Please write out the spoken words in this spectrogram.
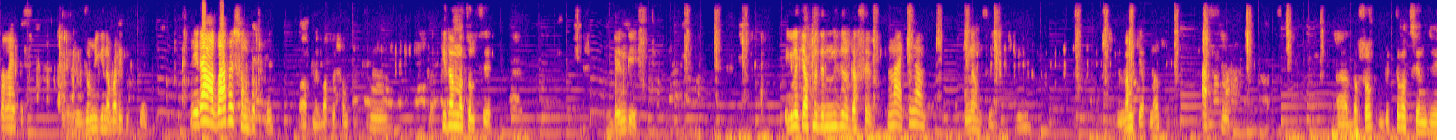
চালাইতেছে। জমি কিনা বাড়ি কিনছে এটা আমার বাপের সম্পত্তি। আপনার বাপের সম্পত্তি? কি রান্না চলছে? ভেন্ডি। এগুলো কি আপনাদের নিজের গাছের? না কি নাম? কি নাম নাম কি আপনার? আসমা। দর্শক, দেখতে পাচ্ছেন যে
